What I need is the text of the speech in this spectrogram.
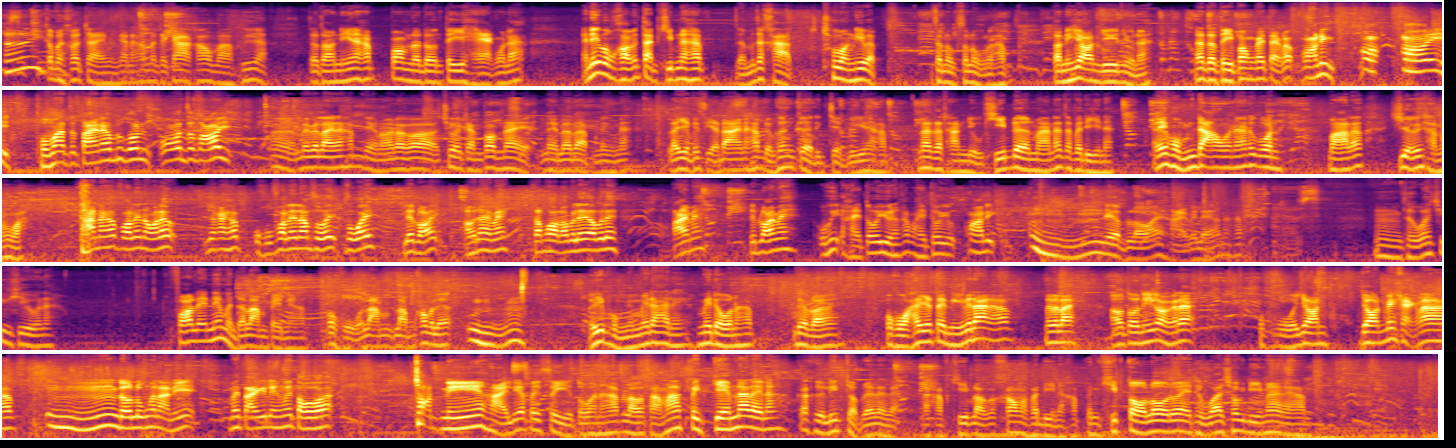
เฮ้ยก็ไม่เข้าใจเหมือนกันนะครับ มันจะกล้าเข้ามาเพื่อ แต่ตอนนี้นะครับ ป้อมเราโดนตีแหกหมดแล้วอันนี้ผมขอไม่ตัดคลิปนะครับ เดี๋ยวมันจะขาดช่วงที่แบบสนุกสนุกนะครับ ตอนนี้ยอนยืนอยู่นะ น่าจะตีป้อมใกล้แตกแล้วอ๋อดิอ๋ออ๋อดิผมอาจจะตายนะครับทุกคนอ๋อจะตาย เออไม่เป็นไรนะครับ อย่างน้อยเราก็ช่วยกันป้อมได้ในระดับหนึ่งนะแล้วอย่าไปเสียดายนะครับเดี๋ยวเพิ่งเกิดอีกเจ็ดวินะครับ น่าจะทันอยู่คีปเดินมาน่าจะพอดีนะ อันนี้ผมเดานะทุกคนมาแล้วเชื่อเอ้ยทันไหมวะทันนะครับฟอร์เรนออกมาแล้วยังไงครับโอ้โหฟอร์เรนนำสวยสวยเรียบร้อย เอาได้ไหมซัพพอร์ตเอาไปเลยเอาไปเลยตายไหมเรียบร้อยไหมอุ้ยหายตัวอยู่นะครับ หายตัวอยู่มาดิอืมเรียบร้อยหายไปแล้วนะครับ อืมถือว่าชิวๆนะ อร์เรนเนี่ยเหมือนจะลำเป็นนะครับ โอ้โหลำลำเข้าไปเลย อือหือเฮ้ยผมยังไม่ได้เลย ไม่โดนนะครับ เรียบร้อย โอ้โหให้จะเตะหนีไม่ได้นะครับ ไม่เป็นไร เอาตัวนี้ก่อนก็ได้ โอ้โหยอนยอนไม่แข็งแล้วครับ อือหือโดนลุมขนาดนี้ ไม่ตายก็เลี้ยงไม่โตฮะช็อตนี้หายเรียบไป 4 ตัวนะครับ เราสามารถปิดเกมได้เลยนะ ก็คือรีบจบได้เลยแหละนะครับ คลิปเราก็เข้ามาพอดีนะครับ เป็นคลิปโตโร่ด้วย ถือว่าโชคดีมากนะครับ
